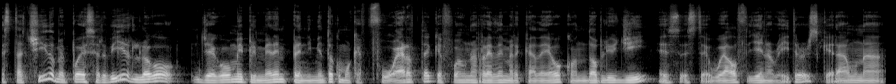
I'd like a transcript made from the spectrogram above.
está chido, me puede servir. Luego llegó mi primer emprendimiento como que fuerte, que fue una red de mercadeo con WG, es este Wealth Generators, que era una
